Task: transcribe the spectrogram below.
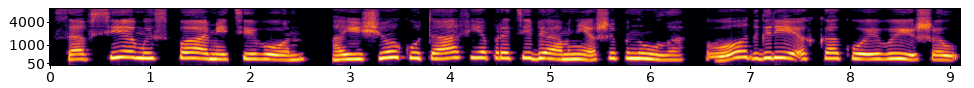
«Совсем из памяти вон! А еще Кутафья про тебя мне шепнула. Вот грех какой вышел!»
